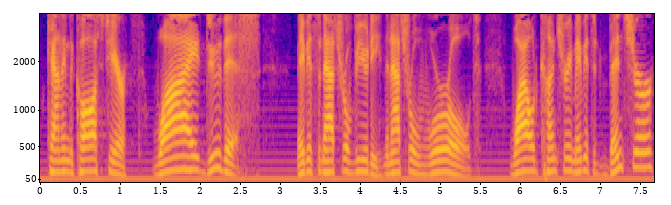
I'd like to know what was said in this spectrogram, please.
We're counting the cost here. Why do this? Maybe it's the natural beauty, the natural world, wild country. Maybe it's adventure.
